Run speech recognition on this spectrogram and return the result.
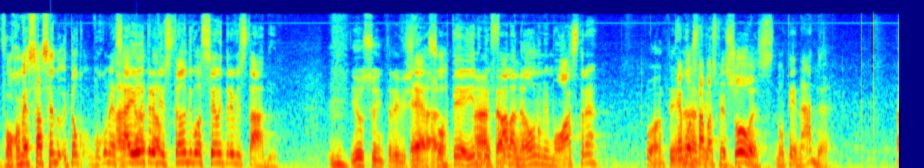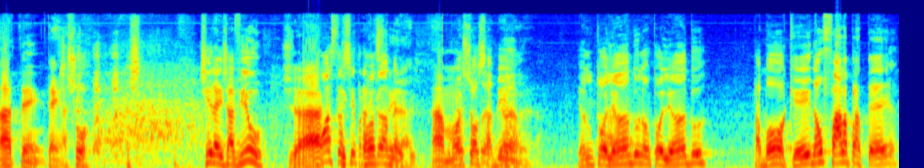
Vou começar sendo. Então, vou começar Ah, eu tá, tá. entrevistando e você é o entrevistado. Eu sou entrevistado. É, sorteia aí, não Ah, me tá fala bom. não, não me mostra. Pô, não tem Quer nada. mostrar pras pessoas? Não tem nada? Ah, tem. Tem, achou. Ach- Tira aí, já viu? Já? Mostra assim pra Mostra aí, câmera. depois. Ah, mostra pessoal pra saber. câmera. Eu não tô olhando, não tô olhando. Tá bom, ok. Não fala plateia.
